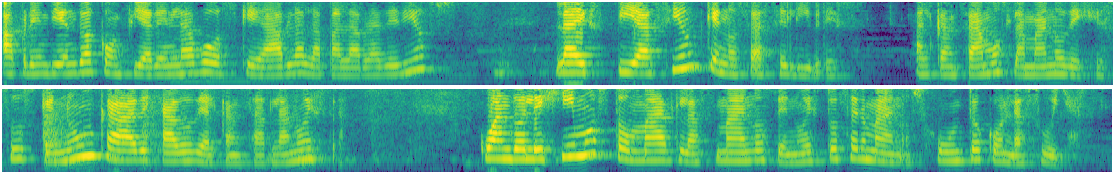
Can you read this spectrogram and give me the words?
aprendiendo a confiar en la voz que habla la palabra de Dios. La expiación que nos hace libres. Alcanzamos la mano de Jesús que nunca ha dejado de alcanzar la nuestra. Cuando elegimos tomar las manos de nuestros hermanos junto con las suyas,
